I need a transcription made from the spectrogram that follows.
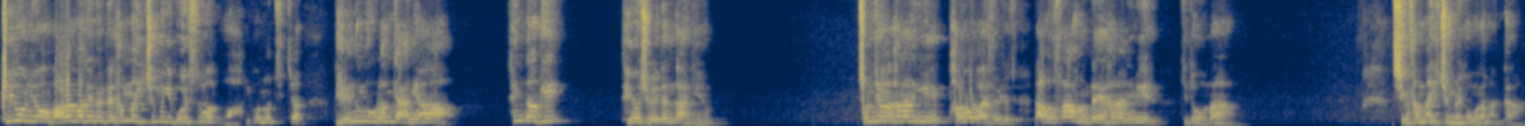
기도원이요, 말 한마디 했는데 3만 2천 명이 모였으면, 와, 이거는 진짜 내 능력으로 한 게 아니야. 생각이 되어줘야 되는 거 아니에요? 전쟁은 하나님이 바로바로 말씀해 주셨죠. 나가서 싸우는데 하나님이 기도나 지금 3만 2천 명이 너무나 많다.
